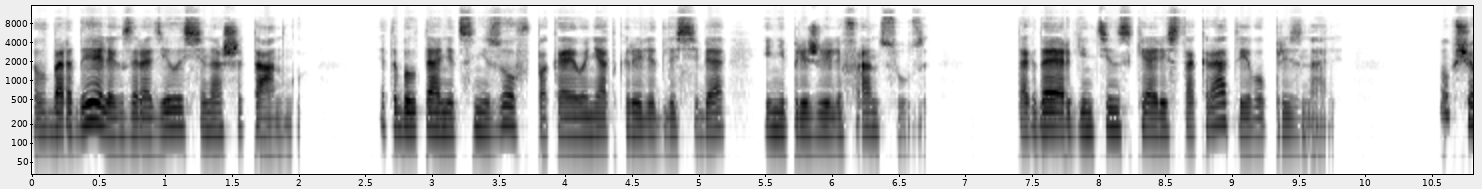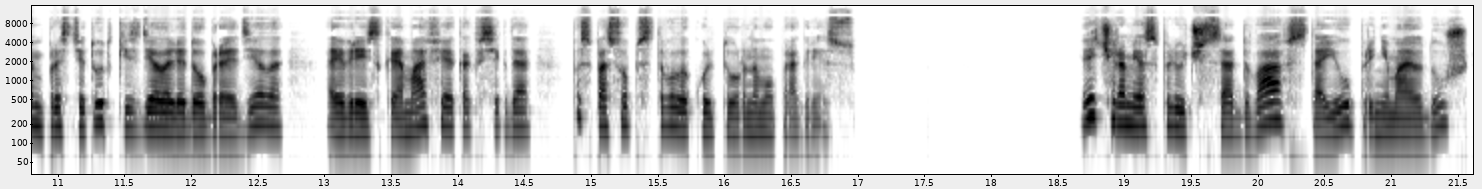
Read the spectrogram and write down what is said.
В борделях зародилась и наша танго. Это был танец низов, пока его не открыли для себя и не прижили французы. Тогда и аргентинские аристократы его признали. В общем, проститутки сделали доброе дело, а еврейская мафия, как всегда, поспособствовала культурному прогрессу. Вечером я сплю часа два, встаю, принимаю душ,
